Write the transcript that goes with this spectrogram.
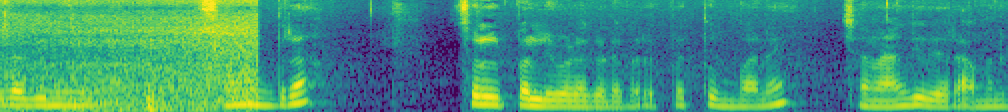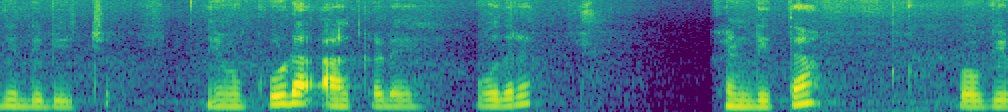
ಹಾಗಾಗಿ ನೀವು ಸಮುದ್ರ ಸ್ವಲ್ಪ ಅಲ್ಲಿ ಒಳಗಡೆ ಬರುತ್ತೆ. ತುಂಬಾ ಚೆನ್ನಾಗಿದೆ ರಾಮನಗಿರಿ ಬೀಚು ನೀವು ಕೂಡ ಆ ಕಡೆ ಹೋದರೆ ಖಂಡಿತ ಹೋಗಿ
